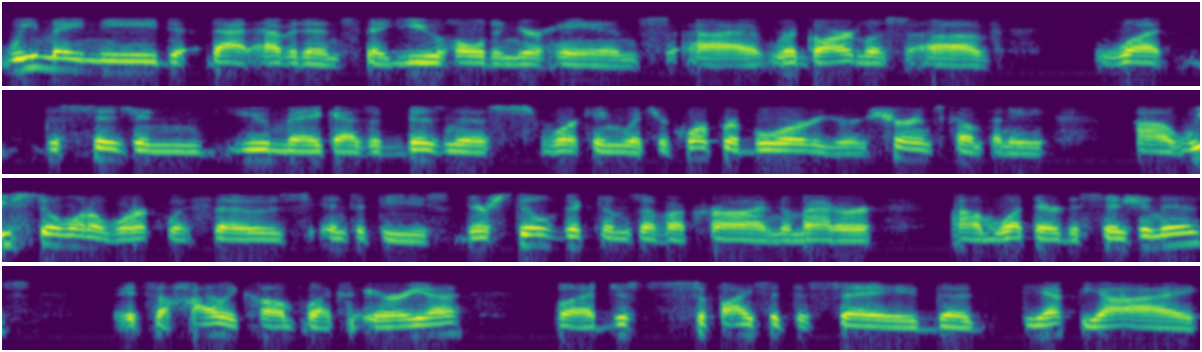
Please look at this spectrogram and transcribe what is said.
We may need that evidence that you hold in your hands, uh, regardless of what decision you make as a business working with your corporate board or your insurance company uh, we still want to work with those entities. They're still victims of a crime, no matter um, what their decision is. It's a highly complex area, but just suffice it to say that the FBI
